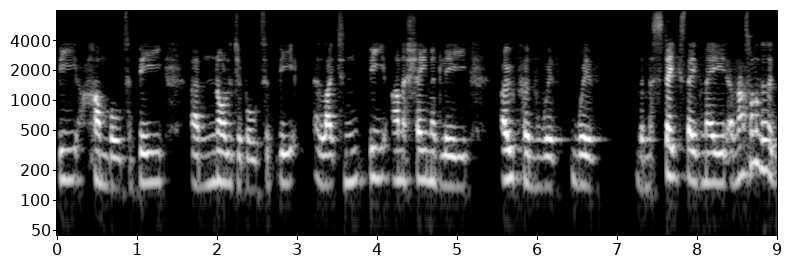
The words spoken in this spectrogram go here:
be humble, to be um, knowledgeable, to be like to be unashamedly open with with the mistakes they've made. And that's one of the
